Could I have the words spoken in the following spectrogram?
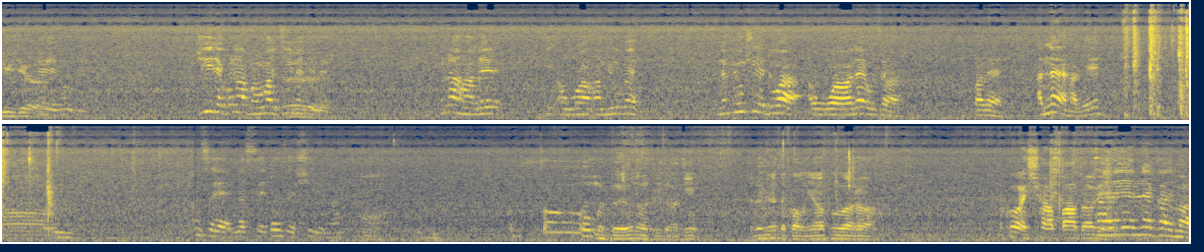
ကြီးကြီးအေးဟုတ်ပြီကြီးတယ်ခုနဘာမှကြီးမဲ့တင်တယ်ခုနဟာလေဒီအဝါအမျိုးပဲနှမျိုးရှိတဲ့သူကအဝါနဲ့ဥစ္စာပါလေအနဲ့ဟာလေ30 20 30ရှိမှာတော့မလွယ်တော့ဒီတော့ဒီဒီလိုမျိုးတကောင်ရောက်ဖို့ကတော့ အခုကရှားပါသွားပြီခါလေးလက်ကဒီမှာ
